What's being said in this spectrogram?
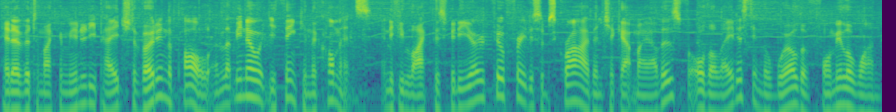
Head over to my community page to vote in the poll and let me know what you think in the comments. And if you like this video, feel free to subscribe and check out my others for all the latest in the world of Formula 1.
